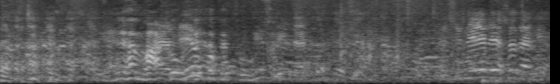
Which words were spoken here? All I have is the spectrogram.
det er meget god. Det er jo på punkt. Signalet er sådan her.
